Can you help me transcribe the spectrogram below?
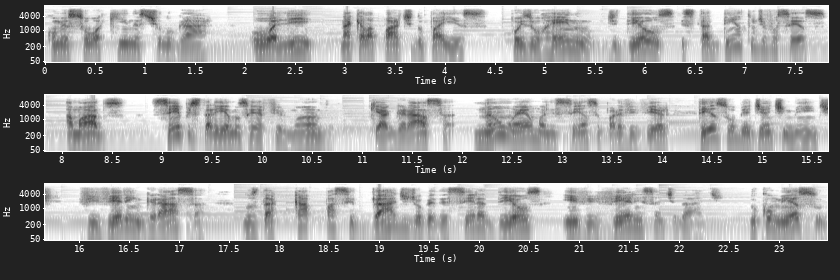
começou aqui neste lugar ou ali naquela parte do país, pois o reino de Deus está dentro de vocês. Amados, sempre estaremos reafirmando que a graça não é uma licença para viver desobedientemente. Viver em graça nos dá capacidade de obedecer a Deus e viver em santidade. No começo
